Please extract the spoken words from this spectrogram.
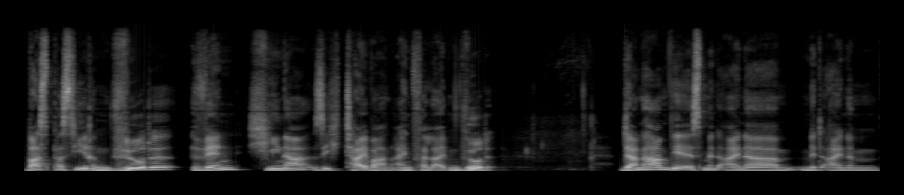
was passieren würde, wenn China sich Taiwan einverleiben würde. dann haben wir es mit einer, mit einem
